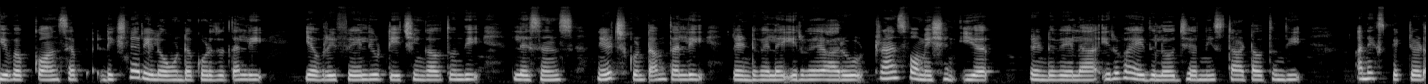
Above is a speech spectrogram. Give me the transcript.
గివ్ అప్ కాన్సెప్ట్ డిక్షనరీలో ఉండకూడదు తల్లి. ఎవ్రీ ఫెయిల్యూర్ టీచింగ్ అవుతుంది. లెసన్స్ నేర్చుకుంటాం తల్లి. రెండు వేల ఇరవై ఆరు ట్రాన్స్ఫార్మేషన్ ఇయర్. రెండు వేల ఇరవై ఐదులో జర్నీ స్టార్ట్ అవుతుంది. అన్ఎక్స్పెక్టెడ్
